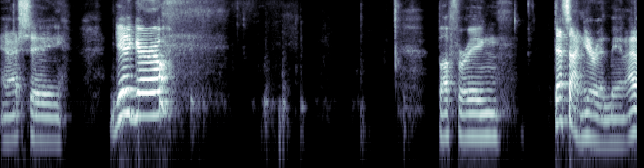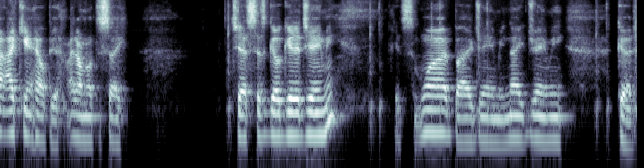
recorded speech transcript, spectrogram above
And I say, get it, girl. Buffering. That's on your end, man. I, I can't help you. I don't know what to say. Jess says, go get it, Jamie. Get some what? Bye, Jamie. Night, Jamie. Good.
